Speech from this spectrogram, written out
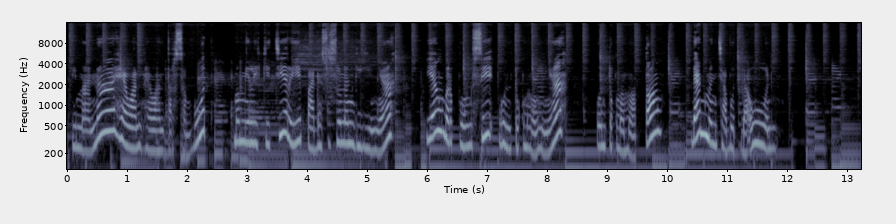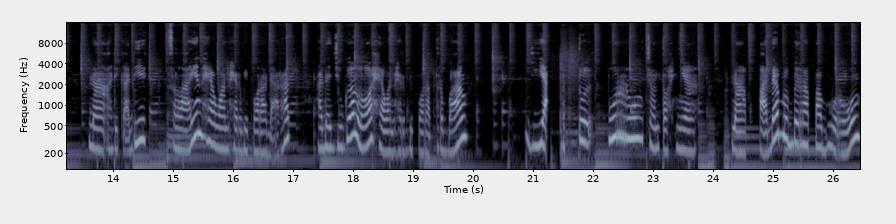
Di mana hewan-hewan tersebut memiliki ciri pada susunan giginya yang berfungsi untuk mengunyah, untuk memotong, dan mencabut daun. Nah, adik-adik, selain hewan herbivora darat, ada juga loh hewan herbivora terbang. Iya, betul, burung contohnya. Nah, pada beberapa burung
